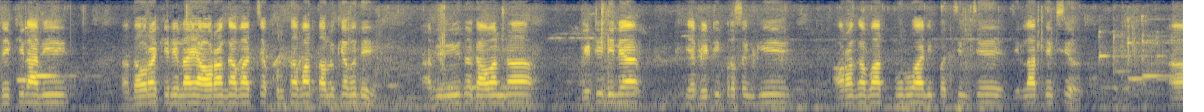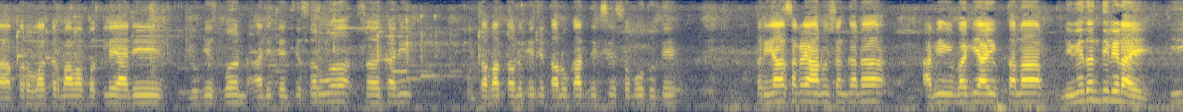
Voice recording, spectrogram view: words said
देखील आम्ही दौरा केलेला आहे. औरंगाबादच्या खुलताबाद तालुक्यामध्ये आम्ही विविध गावांना भेटी दिल्या. या भेटीप्रसंगी औरंगाबाद पूर्व आणि पश्चिमचे जिल्हाध्यक्ष प्रभाकर मामा बकले आणि योगेश बन आणि त्यांचे सर्व सहकारी खुलताबाद तालुक्याचे तालुकाध्यक्ष सोबत होते. तर या सगळ्या अनुषंगानं आम्ही विभागीय आयुक्ताला निवेदन दिलेलं आहे की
